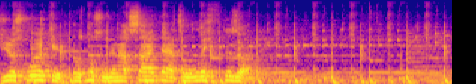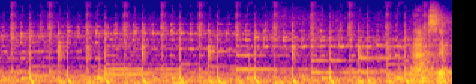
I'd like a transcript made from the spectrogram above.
Just working those muscles in our side there to lift us up. That's it.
